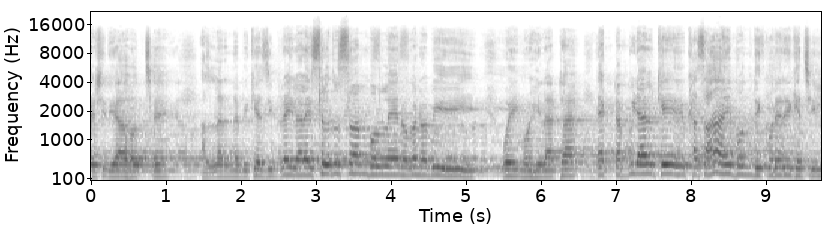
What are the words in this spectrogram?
বেশি দেয়া হচ্ছে? আল্লাহর নবীকে জিব্রাইল আলাইসালাম বললেন, ওগো নবী, ওই মহিলাটা একটা বিড়ালকে খাসায় বন্দি করে রেখেছিল।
